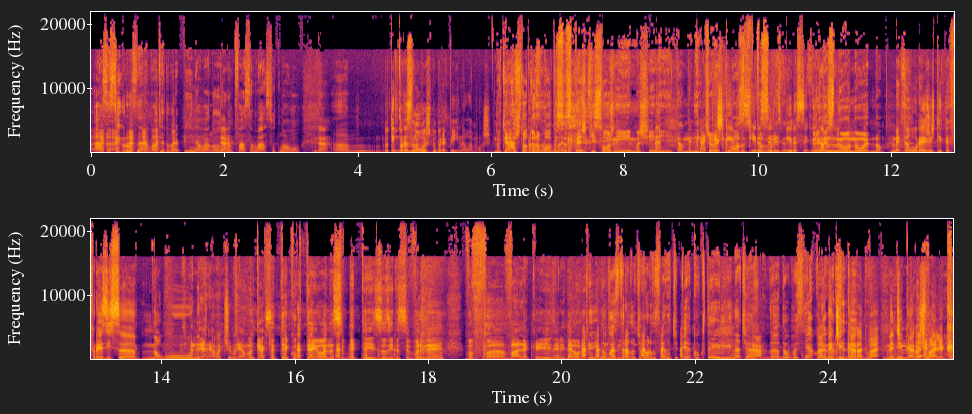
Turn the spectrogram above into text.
Аз със сигурност не работя добре пинала, но, Да. но това съм аз отново. Да. Ам, Но ти празнуваш добре пинала, може би. Но тя Аз защото работи с тежки и сложни машини и там Така, човек тежки, не може да си разбира се, позволи. да- разбира се. Дори Там- да е с 001. Металорежещите фрези са много... Не трябва човек. Няма как след три коктейла на събитие и Зузи да се върне в а, валяка и нали, да е окей. Много е странно, че хората смятат, че пият коктейли. Значи Да. да, да обясня, ако А не, че да- карат, не, че караш валяк.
